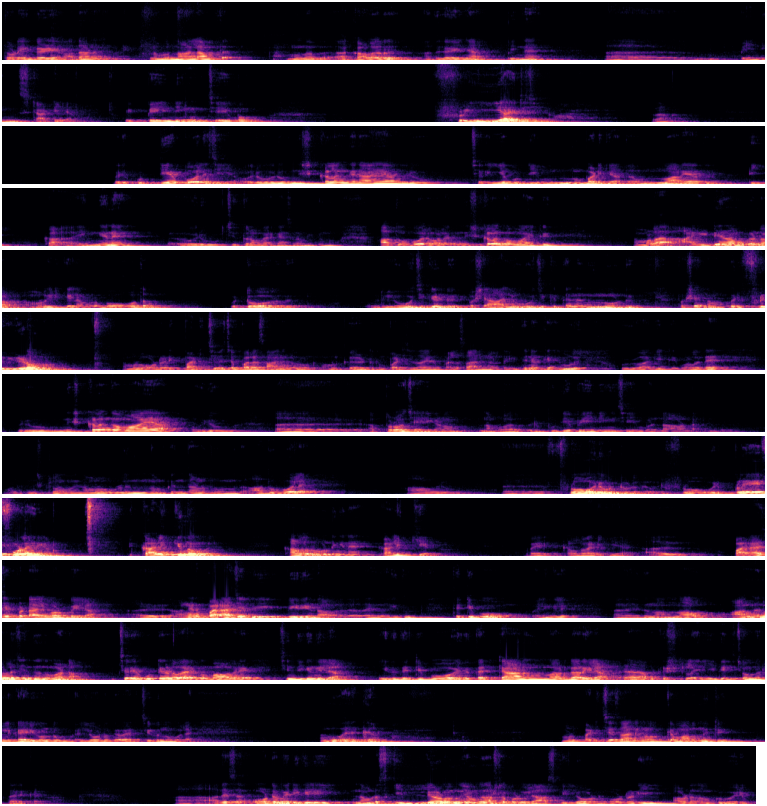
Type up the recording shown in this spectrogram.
തുടങ്ങിക്കഴിയാം അതാണ് നമ്മൾ നാലാമത്തെ മൂന്നാമത്തെ ആ കളറ് അത് കഴിഞ്ഞാൽ പിന്നെ പെയിന്റിങ് സ്റ്റാർട്ട് ചെയ്യാം. അപ്പോൾ ഈ പെയിന്റിങ് ചെയ്യുമ്പം ഫ്രീ ആയിട്ട് ചെയ്യാം. അതാണ്. ഒരു കുട്ടിയെ പോലെ ചെയ്യാം. ഒരു ഒരു നിഷ്കളങ്കനായ ഒരു ചെറിയ കുട്ടി ഒന്നും പഠിക്കാത്ത ഒന്നും അറിയാത്ത ഒരു കുട്ടി എങ്ങനെ ഒരു ചിത്രം വരയ്ക്കാൻ ശ്രമിക്കുന്നു. അതുപോലെ വളരെ നിഷ്കളങ്കമായിട്ട് നമ്മളെ ഐഡിയ നമുക്കുണ്ടാവണം നമ്മൾ ഒരിക്കലും നമ്മൾ ബോധം വിട്ടുപോകരുത്. ഒരു ലോജിക്ക് ഉണ്ട്. പക്ഷെ ആ ലോജിക്കിൽ തന്നെ നിന്നുകൊണ്ട് പക്ഷേ നമുക്കൊരു ഫ്രീഡം വേണം നമ്മൾ ഓൾറെഡി പഠിച്ചു വെച്ച പല സാധനങ്ങളുണ്ട്. നമ്മൾ കേട്ടതും പഠിച്ചതായ പല സാധനങ്ങളുണ്ട്. ഇതിനൊക്കെ നമ്മൾ ഒഴിവാക്കിയിട്ട് വളരെ ഒരു നിഷ്കളങ്കമായ ഒരു അപ്രോച്ച് ആയിരിക്കണം നമ്മൾ ഒരു പുതിയ പെയിന്റിങ് ചെയ്യുമ്പോൾ ഉണ്ടാവേണ്ടത് വളരെ നിഷ്കളങ്കമായി നമ്മുടെ ഉള്ളിൽ നിന്ന് നമുക്ക് എന്താണ് തോന്നുന്നത്? അതുപോലെ ആ ഒരു ഫ്ലോന് വിട്ടുകൊടുക്കുക. ഒരു ഫ്ലോ ഒരു പ്ലേഫുൾ ആയിരിക്കണം. കളിക്കുന്ന പോലെ. കളർ കൊണ്ടിങ്ങനെ കളിക്കുക. കുറേ കളറടിക്കുക അത് പരാജയപ്പെട്ടാലും കുഴപ്പമില്ല. അത് അങ്ങനെ പരാജയ ഭീതി ഉണ്ടാവരുത്. അതായത് ഇത് തെറ്റിപ്പോവും. അല്ലെങ്കിൽ ഇത് നന്നാവും. അങ്ങനെയുള്ള ചിന്തയൊന്നും വേണ്ട. ചെറിയ കുട്ടികൾ വരക്കുമ്പോൾ അവർ ചിന്തിക്കുന്നില്ല. ഇത് തെറ്റിപ്പോവോ? ഇത് തെറ്റാണെന്നൊന്നും അവർക്കറിയില്ല. അവർ അവർക്ക് ഇഷ്ടമുള്ള രീതിയിൽ ചുമരിൽ കരി കൊണ്ടും കല്ലുകൊണ്ടൊക്കെ വരച്ചിടുന്ന പോലെ അങ്ങ് വരക്കുക നമ്മൾ പഠിച്ച സാധനങ്ങളൊക്കെ മറന്നിട്ട് വരക്കുക അതേസമയം ഓട്ടോമാറ്റിക്കലി നമ്മുടെ സ്കില്ലുകളൊന്നും നമുക്ക് നഷ്ടപ്പെടില്ല ആ സ്കില്ല് ഓൾറെഡി അവിടെ നമുക്ക് വരും.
